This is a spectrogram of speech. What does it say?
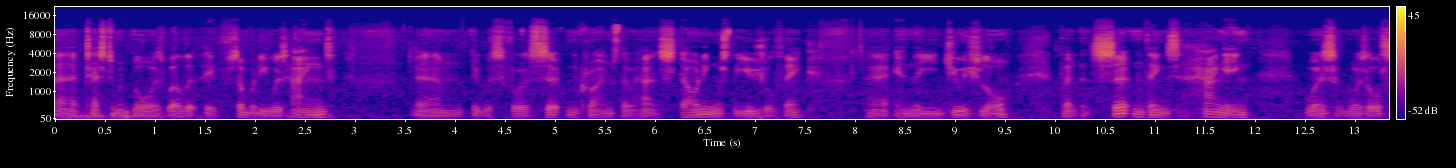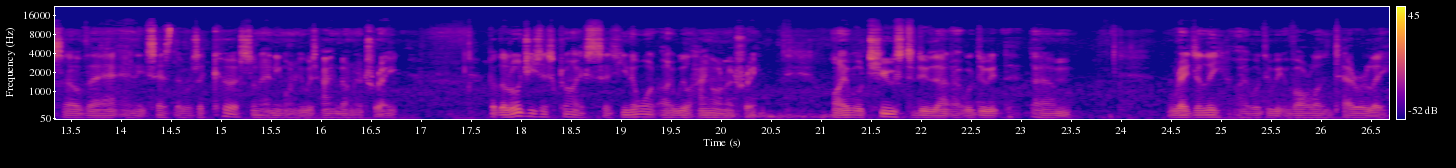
uh, Testament law as well. That if somebody was hanged, um, it was for certain crimes they were. Stoning was the usual thing uh, in the Jewish law, but certain things hanging was was also there, and it says there was a curse on anyone who was hanged on a tree. But the Lord Jesus Christ says, "You know what? I will hang on a tree. I will choose to do that. I will do it um, readily. I will do it voluntarily.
